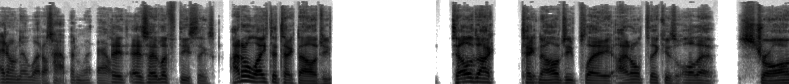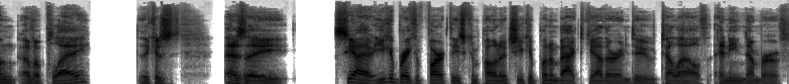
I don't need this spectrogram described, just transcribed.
I don't know what'll happen with that. As I look at these things, I don't like the technology. Teladoc technology play, I don't think is all that strong of a play. because as a CIO, you could break apart these components, you could put them back together and do telehealth any number of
